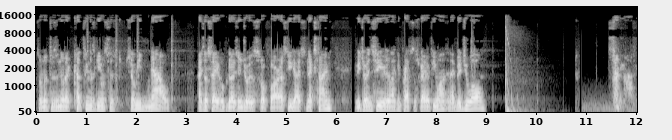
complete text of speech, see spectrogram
So unless there's another cutscene this game wants to show me now. As I say, I hope you guys enjoyed this so far. I'll see you guys next time. If you enjoyed the series, like and perhaps subscribe if you want. And I bid you all signing off.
